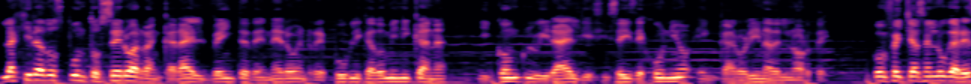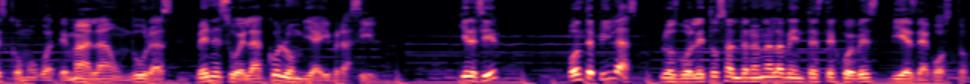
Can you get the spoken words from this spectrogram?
La gira 2.0 arrancará el 20 de enero en República Dominicana y concluirá el 16 de junio en Carolina del Norte, con fechas en lugares como Guatemala, Honduras, Venezuela, Colombia y Brasil. ¿Quieres ir? Ponte pilas, los boletos saldrán a la venta este jueves 10 de agosto.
